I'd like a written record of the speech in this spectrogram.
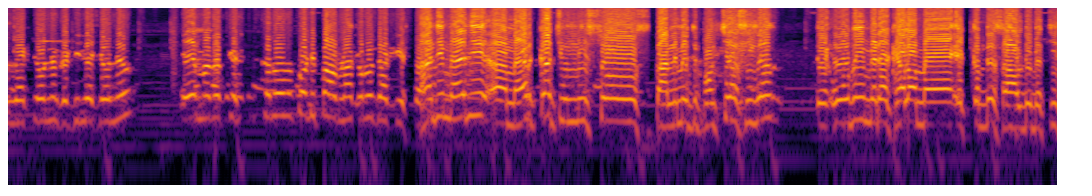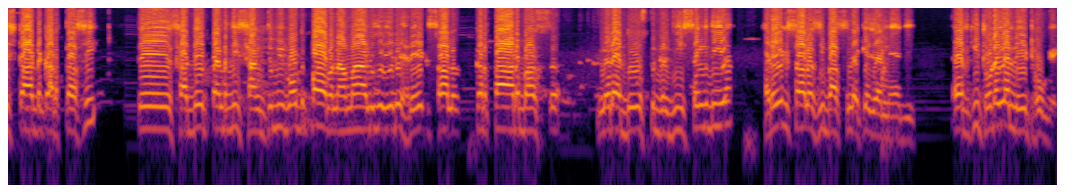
ਲੈ ਕੇ ਆਉਂਦੇ ਹੋ, ਗੱਡੀ ਲੈ ਕੇ ਆਉਂਦੇ ਹੋ? ਇਹ ਮਤਲਬ ਕਿਸ ਤਰ੍ਹਾਂ ਤੁਹਾਡੀ ਭਾਵਨਾ ਕਰੋ ਜਾਂ ਕਿਸ ਤਰ੍ਹਾਂ? ਹਾਂਜੀ ਮੈਂ ਜੀ ਅਮਰੀਕਾ 'ਚ 1997 'ਚ ਪਹੁੰਚਿਆ ਸੀਗਾ ਤੇ ਉਦੋਂ ਹੀ ਮੇਰਾ ਖਿਆਲ ਆ ਮੈਂ ਇੱਕ ਅੱਧੇ ਸਾਲ ਦੇ ਵਿੱਚ ਹੀ ਸਟਾਰਟ ਕਰਤਾ ਸੀ ਤੇ ਸਾਡੇ ਪਿੰਡ ਦੀ ਸੰਗਤ ਵੀ ਬਹੁਤ ਭਾਵਨਾਵਾਂ ਵਾਲੀ ਹੈ ਜਿਹੜੇ ਹਰੇਕ ਸਾਲ ਕਰਤਾਰ ਬੱਸ ਮੇਰਾ ਦੋਸਤ ਗੁਰਜੀਤ ਸਿੰਘ ਦੀ ਆ। ਹਰੇਕ ਸਾਲ ਅਸੀਂ ਬੱਸ ਲੈ ਕੇ ਜਾਂਦੇ ਆ ਜੀ। ਐਤਕੀ ਥੋੜਾ ਜਿਹਾ ਲੇਟ ਹੋ ਗਏ।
